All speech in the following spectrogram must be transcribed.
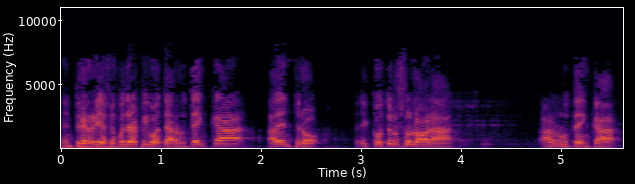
Entre Ríos. Encuentra el pivote a Rutenka. Adentro. Encontró solo ahora a Rutenka.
